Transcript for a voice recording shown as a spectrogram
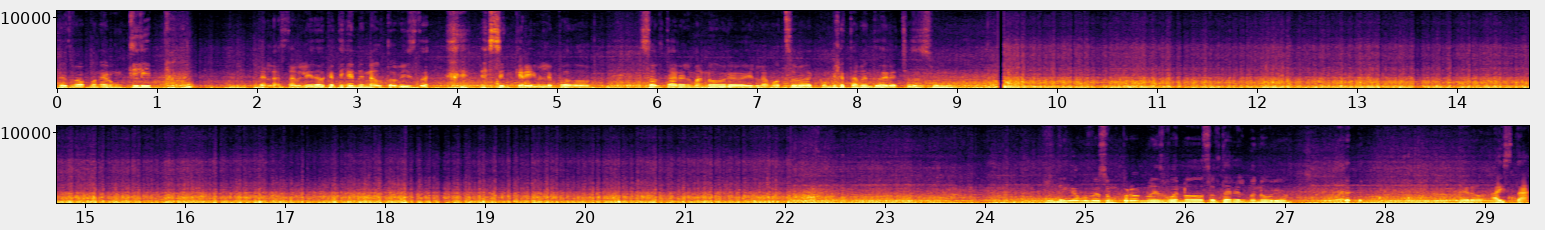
Les voy a poner un clip de la estabilidad que tiene en autovista. Es increíble, puedo soltar el manubrio y la moto se va completamente derecha. Es un no es un pro, no es bueno soltar el manubrio. Pero ahí está,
